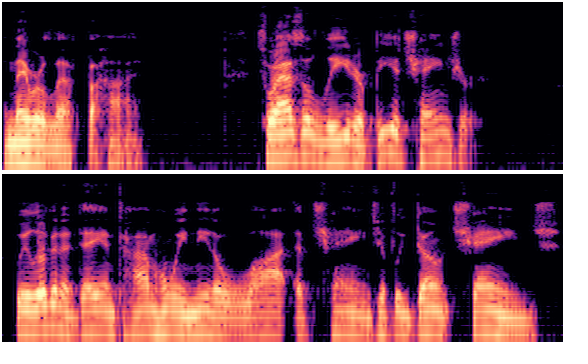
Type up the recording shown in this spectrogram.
and they were left behind. So, as a leader, be a changer. We live in a day and time when we need a lot of change. If we don't change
